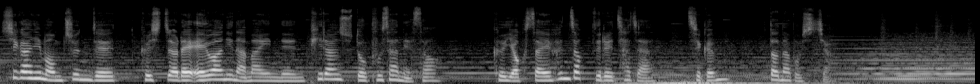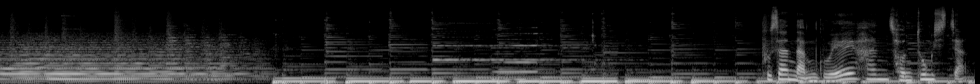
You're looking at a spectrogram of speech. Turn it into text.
시간이 멈춘 듯 그 시절에 애환이 남아있는 피란 수도 부산에서 그 역사의 흔적들을 찾아 지금 떠나보시죠. 부산 남구의 한 전통시장.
